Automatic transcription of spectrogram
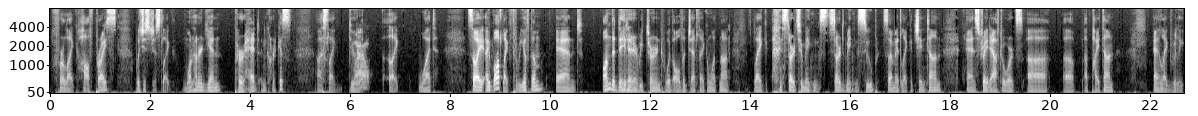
for like half price, which is just like 100 yen per head and carcass. I was like, dude, wow. like what? So I, I bought like three of them, and on the day that I returned with all the jet lag and whatnot, like I started to making started making soup. So I made like a chintan, and straight afterwards, uh, a, a paitan, and like really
